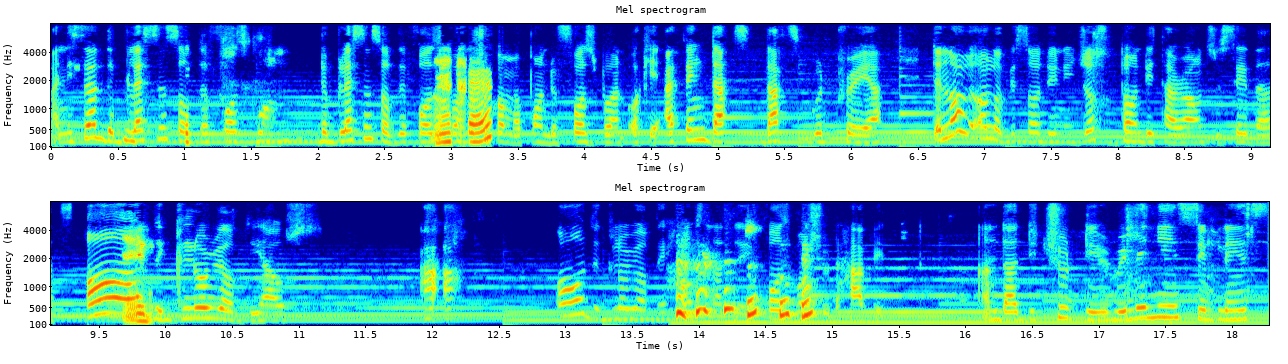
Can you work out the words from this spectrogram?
And he said the blessings of the firstborn the blessings of the firstborn okay. to come upon the firstborn. Okay i think that's that's good prayer. Then all, all of a sudden he just turned it around to say that all the glory of the house uh-uh, all the glory of the house that the firstborn should have it and that the truth the remaining siblings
